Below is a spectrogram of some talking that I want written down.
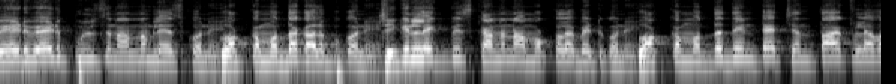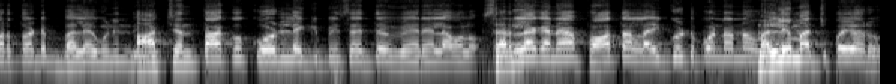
వేడి వేడి పులుసు అన్నం లేసుకొని ఒక్క ముద్ద కలుపుకొని చికెన్ లెగ్ పీస్ కన్నా నా మొక్కలో పెట్టుకొని ఒక్క ముద్ద తింటే చింతాకు ఫ్లేవర్ తోటి భలే ఉనింది. ఆ చింతాకు కోడి లెగ్ పీస్ అయితే వేరే లెవెల్ సర్లేగానే పోతా లైక్ కొట్టుకున్నాను మళ్ళీ మర్చిపోయారు.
